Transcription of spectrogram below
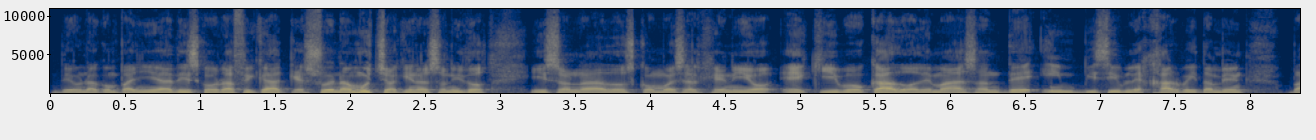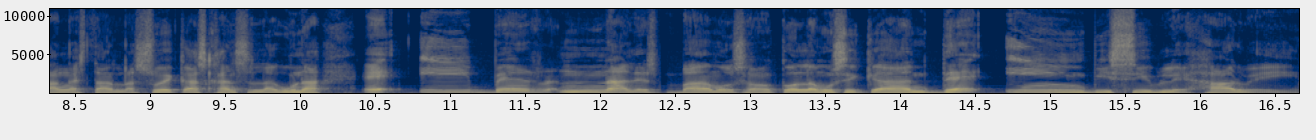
de una compañía discográfica que suena mucho aquí en el Sonidos y Sonados como es el genio equivocado. Además de Invisible Harvey también van a estar las suecas Hans Laguna e Hibernales. Vamos con la música de Invisible Harvey.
